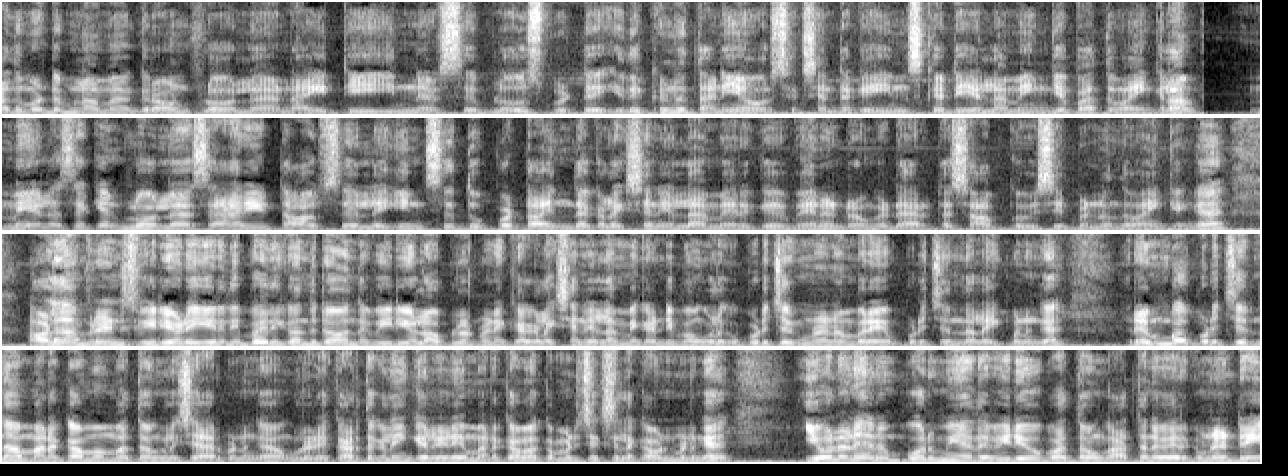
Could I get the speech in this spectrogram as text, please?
அது மட்டும் இல்லாமல் கிரவுண்ட் ஃப்ளோரில் நைட்டி இன்னர்ஸு ப்ளவுஸ் பிட்டு இதுக்குன்னு தனியாக ஒரு செக்ஷன் இருக்குது இன்ஸ்கட்டு எல்லாமே இங்கே பார்த்து வாங்கிக்கலாம். மேலே செகண்ட் ஃப்ளோரில் சாரீ டாப்ஸு லெகின்ஸு துப்பட்டா இந்த கலெக்ஷன் எல்லாமே இருக்குது வேணுன்றவங்க டேரெக்டாக ஷாப்புக்கு விசிட் பண்ணி வந்து வாங்கிக்கோங்க. அவ்வளோதான் ஃப்ரெண்ட்ஸ் வீடியோட இறுதி பதிக்கு வந்துட்டோம். அந்த வீடியோவில் அப்லோட் பண்ணிக்க கலெக்ஷன் எல்லாமே கண்டிப்பாக உங்களுக்கு பிடிச்சிருக்கும் நம்பரையும் பிடிச்சிருந்தா லைக் பண்ணுங்கள் ரொம்ப பிடிச்சிருந்தா மறக்காமல் மற்றவங்களுக்கு ஷேர் பண்ணுங்கள் உங்களுடைய கருத்துக்களையும் கேள்வியும் மறக்காமல் கமெண்ட் செக்ஷனில் கமெண்ட் பண்ணுங்கள் இவ்வளோ நேரம் பொறுமையாக அந்த வீடியோ பார்த்து உங்கள் அத்தனை பேருக்கும் நன்றி.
